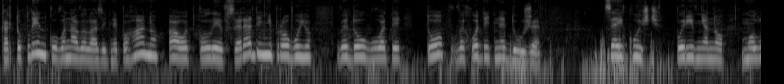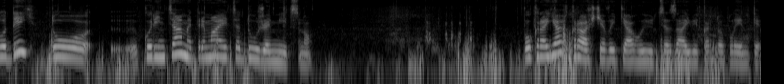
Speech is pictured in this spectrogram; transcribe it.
картоплинку, вона вилазить непогано, а от коли всередині пробую видовбувати, то виходить не дуже. Цей кущ порівняно молодий, то е, корінцями тримається дуже міцно. По краях краще витягуються зайві картоплинки.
